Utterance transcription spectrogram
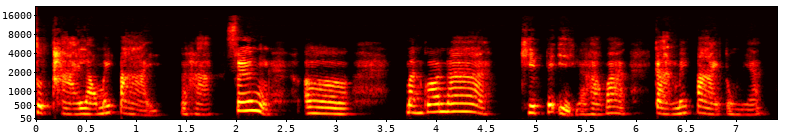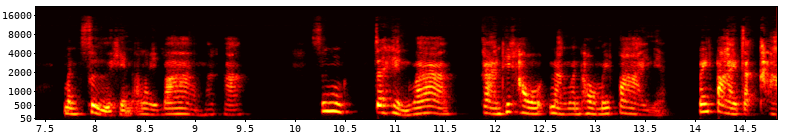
สุดท้ายเราไม่ตายนะคะ ซึ่งเออมันก็น่าคิดไปอีกนะคะ ว่าการไม่ตายตรงเนี้ย มันสื่อเห็นอะไรบ้างนะคะ ซึ่งจะเห็นว่าการที่เขานางวันทองไม่ตายเนี่ย ไม่ตายจากใคร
